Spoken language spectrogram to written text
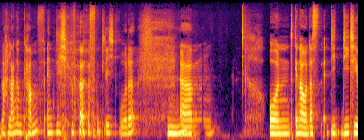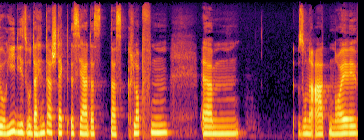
nach langem Kampf endlich veröffentlicht wurde. Mhm. Ähm, und genau, das, die, die Theorie, die so dahinter steckt, ist ja, dass das Klopfen ähm, so eine Art neu,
